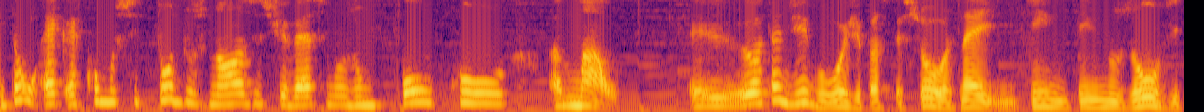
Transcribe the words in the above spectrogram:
então é, é como se todos nós estivéssemos um pouco uh, mal. Eu até digo hoje para as pessoas, né, e quem, quem nos ouve,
